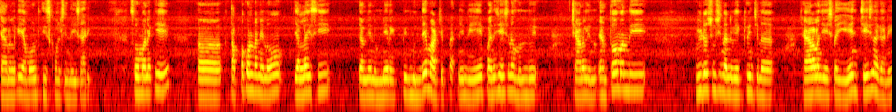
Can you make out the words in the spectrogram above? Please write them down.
ఛానల్కి అమౌంట్ తీసుకోవాల్సిందే ఈసారి. సో మనకి తప్పకుండా నేను ఎల్ఐసి నేను నేను మీకు ముందే మాట చెప్పా. నేను ఏ పని చేసినా ముందు ఛానల్ ఎంతోమంది వీడియోస్ చూసి నన్ను వెక్కిరించిన హేళన చేసిన ఏం చేసినా కానీ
